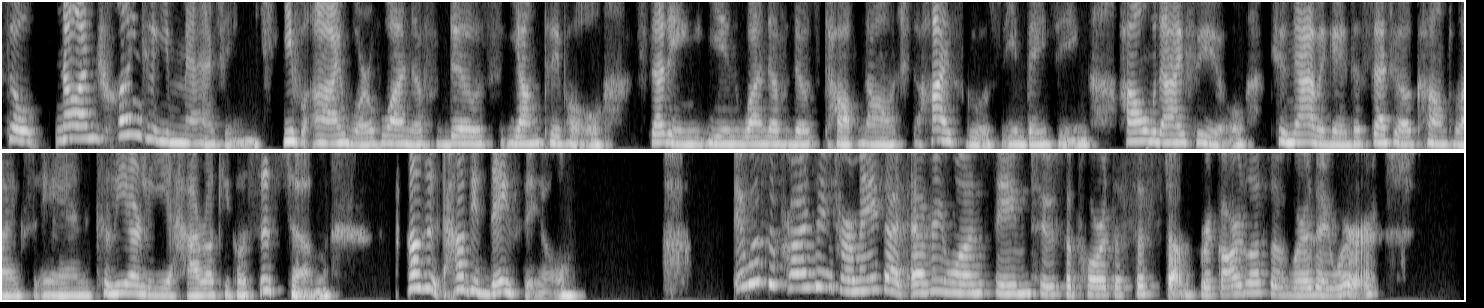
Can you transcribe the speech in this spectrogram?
So now I'm trying to imagine if I were one of those young people studying in one of those top notch high schools in Beijing, how would I feel to navigate such a complex and clearly hierarchical system? How did, how did they feel? It was surprising for me that everyone seemed to support the system, regardless of where they were.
